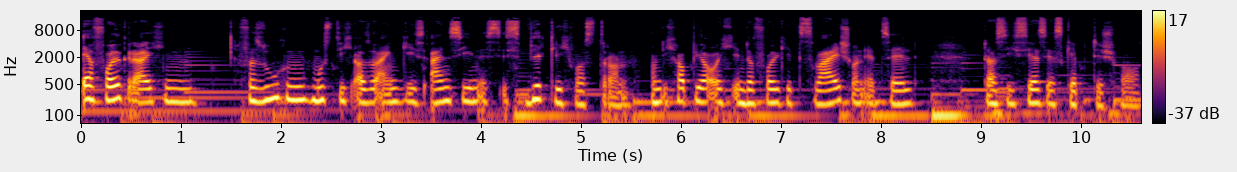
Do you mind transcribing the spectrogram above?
erfolgreichen Versuchen musste ich also einsehen, es ist wirklich was dran. Und ich habe ja euch in der Folge 2 schon erzählt, dass ich sehr, sehr skeptisch war.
